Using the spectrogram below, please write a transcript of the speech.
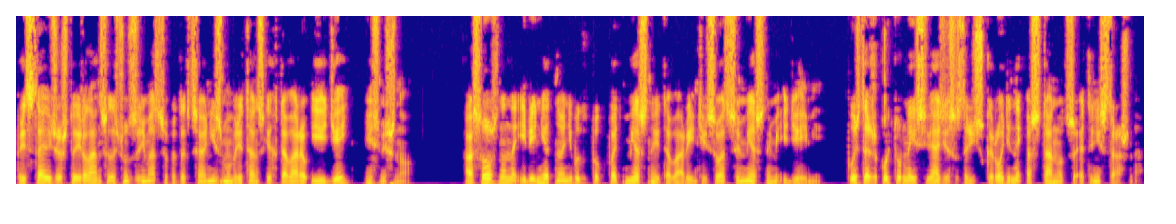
Представить же, что ирландцы начнут заниматься протекционизмом британских товаров и идей, не смешно. Осознанно или нет, но они будут покупать местные товары, интересоваться местными идеями. Пусть даже культурные связи с исторической родиной останутся, это не страшно.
